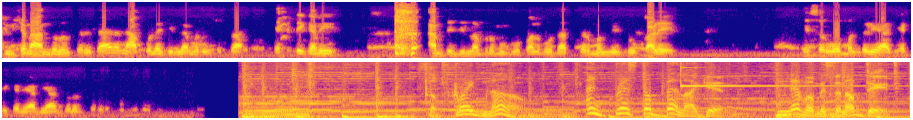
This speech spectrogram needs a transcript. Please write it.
शिवसेना आंदोलन करीत आहे आणि अकोला जिल्ह्यामध्ये सुद्धा या ठिकाणी आमचे जिल्हा प्रमुख गोपाल बोदातकर मंगेश गोकाळे हे सर्व मंडळी आज या ठिकाणी आम्ही आंदोलन करत subscribe now and press the bell icon never miss an update.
